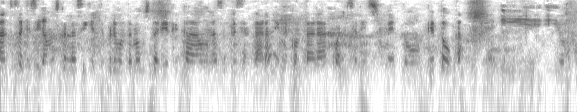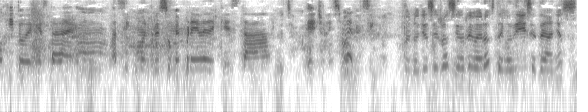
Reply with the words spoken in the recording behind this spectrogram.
antes de que sigamos con la siguiente pregunta, me gustaría que cada una se presentara y me contara cuál es el instrumento que toca y, un poquito de qué está, así como en resumen breve de qué está hecho el instrumento. Bueno, yo soy Rocío Riveros, tengo 17 años,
